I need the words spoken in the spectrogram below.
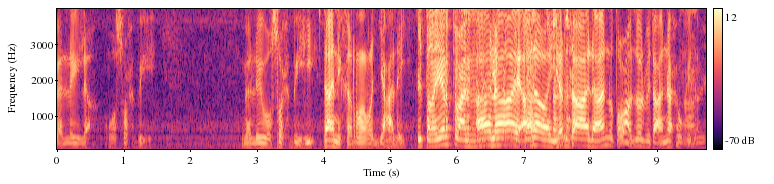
قال لي لا وصحبه. قال لي وصحبه. تاني كرر رجع علي انت غيرته على أنا أنا غيرتها على انه طبعا زول بتاع النحو آه. كده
